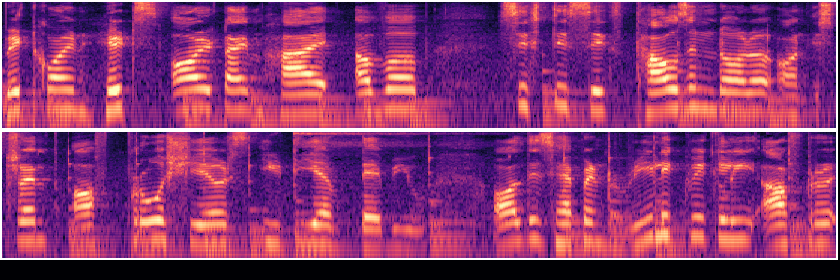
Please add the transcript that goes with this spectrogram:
Bitcoin hits all-time high above $66,000 on strength of ProShares ETF debut. All this happened really quickly after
